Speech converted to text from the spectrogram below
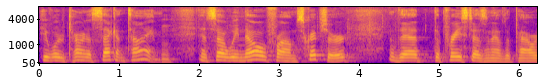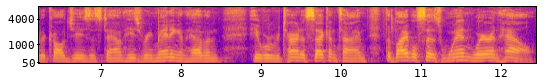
He will return a second time. Hmm. And so we know from scripture that the priest doesn't have the power to call jesus down. He's remaining in heaven. He will return a second time. The bible says when where and how.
